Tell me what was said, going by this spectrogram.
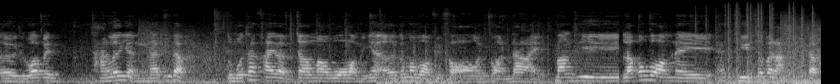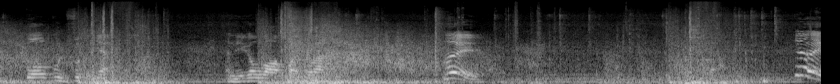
เออถือว่าเป็นทางเลือกอย่างนึงนะที่แบบสมมติถ้าใครแบบจะมาวอร์มอย่างเงี้ยเออก็มาวอร์มฟีฟอร์กันก่อนได้ บางทีเราก็วอร์มในแท็กทีใช่ปะล่ะกับตัวหุ่นฝึกอย่างเงี้ยอันนี้ก็วอร์มก่อนใช่ปะ เฮ้ย เฮ้ย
